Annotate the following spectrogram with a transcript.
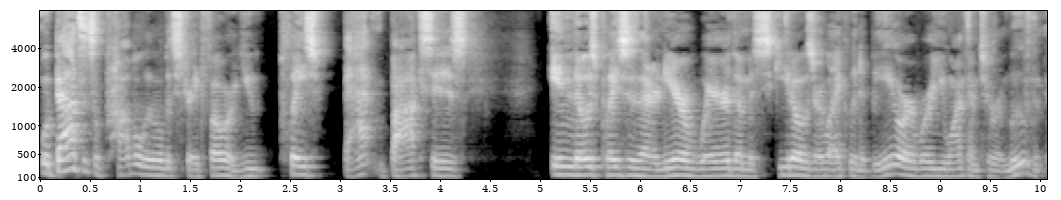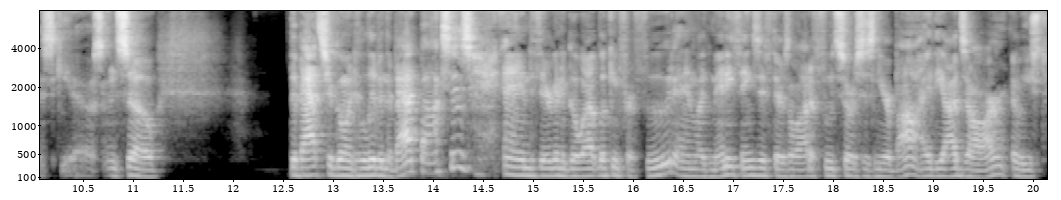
with bats, it's probably a little bit straightforward. You place bat boxes in those places that are near where the mosquitoes are likely to be or where you want them to remove the mosquitoes. And so the bats are going to live in the bat boxes and they're going to go out looking for food. And like many things, if there's a lot of food sources nearby, the odds are, at least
